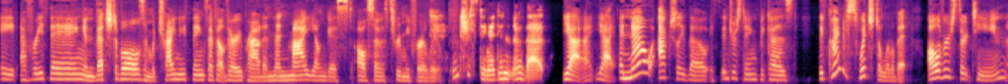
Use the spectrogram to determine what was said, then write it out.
ate everything and vegetables and would try new things, I felt very proud. And then my youngest also threw me for a loop. Interesting. I didn't know that. Yeah, yeah. And now, actually, though, it's interesting because they've kind of switched a little bit. Oliver's 13,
